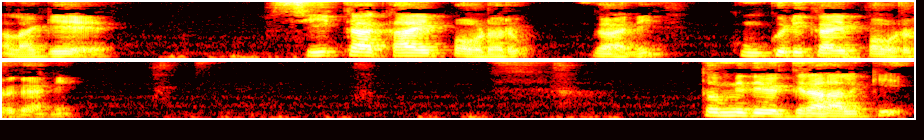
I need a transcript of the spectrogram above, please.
అలాగే సీకాకాయ పౌడరు. కానీ కుంకుడికాయ పౌడర్ కానీ తొమ్మిది విగ్రహాలకి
